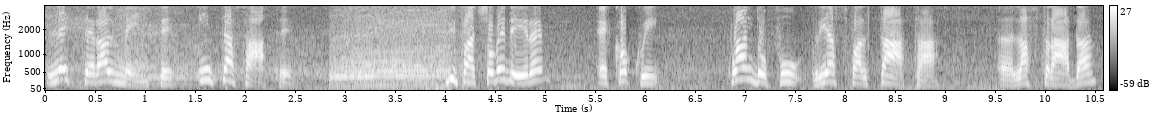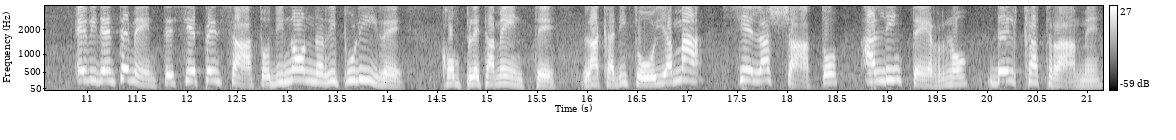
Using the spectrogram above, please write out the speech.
letteralmente intasate. Vi faccio vedere, ecco qui quando fu riasfaltata eh, la strada, evidentemente si è pensato di non ripulire completamente la caditoia, ma si è lasciato all'interno del catrame.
